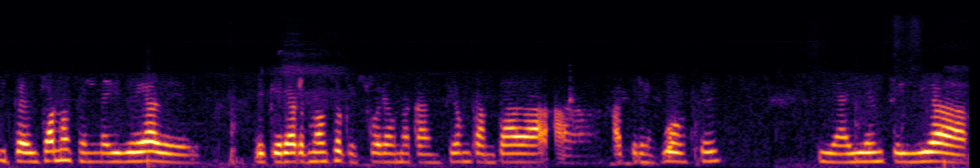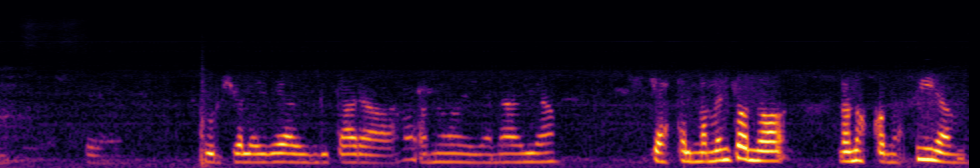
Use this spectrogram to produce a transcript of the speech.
y pensamos en la idea de, de que era hermoso que fuera una canción cantada a, a tres voces y ahí enseguida eh, surgió la idea de invitar a, a Noé y a Nadia que hasta el momento no, no nos conocían,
